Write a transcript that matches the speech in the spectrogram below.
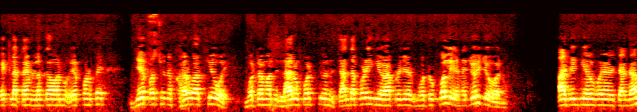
કેટલા ટાઈમ લગાવવાનું એ પણ કહી. જે પશુને ખરવા થયો હોય મોઢામાંથી લારું પડતી હોય ને ચાંદા પડી ગયા હોય, આપણે જે મોઢું ખોલી અને જોઈ જવાનું. આ જગ્યા ઉપર એને ચાંદા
